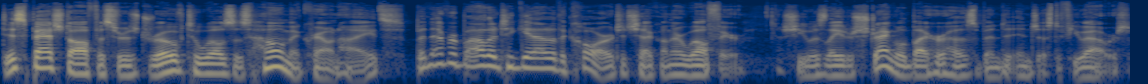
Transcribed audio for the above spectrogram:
Dispatched officers drove to Wells's home at Crown Heights, but never bothered to get out of the car to check on their welfare. She was later strangled by her husband in just a few hours.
